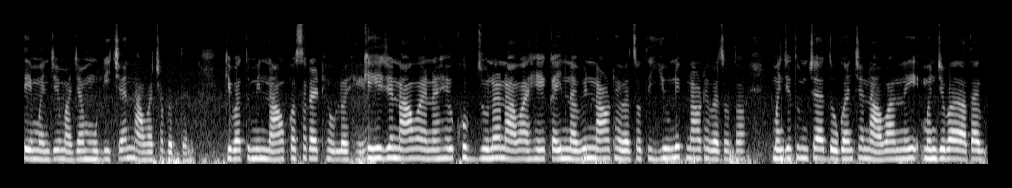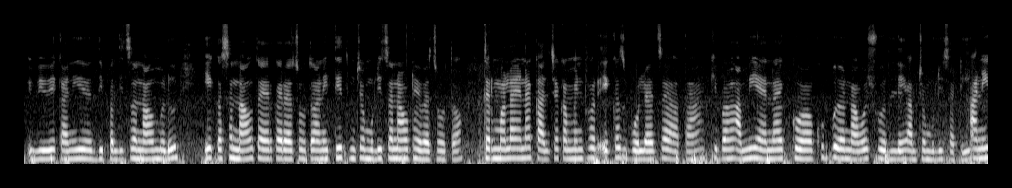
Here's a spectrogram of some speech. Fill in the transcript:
ते म्हणजे माझ्या मुलीच्या नावाच्या बद्दल. किंवा तुम्ही नाव कसं काय ठेवलं हे? की हे जे नाव आहे ना हे खूप जुनं नाव आहे. काही नवीन नाव नाव ठेवायचं होतं युनिक नाव ठेवायचं होतं. म्हणजे तुमच्या दोघांच्या नावाने म्हणजे बा आता विवेक आणि दीपालीचं नाव मिळून एक असं नाव तयार करायचं होतं आणि ते तुमच्या मुलीचं नाव ठेवायचं होतं. तर मला आहे ना कालच्या कमेंटवर एकच बोलायचं आहे आता की बा आम्ही आहे ना क- खूप नावं शोधले आमच्या मुलीसाठी. आणि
